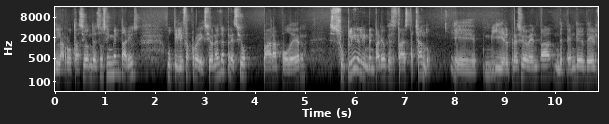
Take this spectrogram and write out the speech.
la rotación de esos inventarios utiliza proyecciones de precio para poder suplir el inventario que se está despachando. Eh, y el precio de venta depende del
